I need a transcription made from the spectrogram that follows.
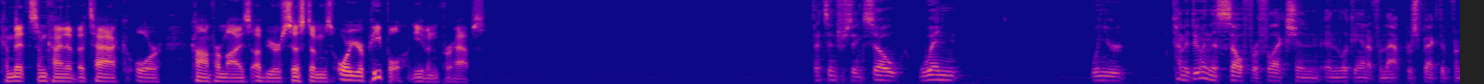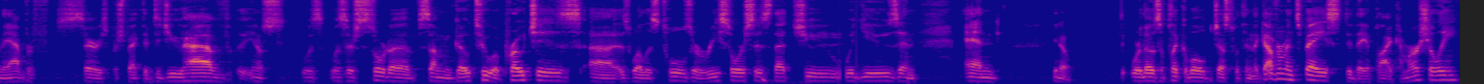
commit some kind of attack or compromise of your systems or your people, even perhaps. That's interesting. So when when you're kind of doing this self reflection and looking at it from that perspective, from the adversary's perspective, did you have, you know, was was there sort of some go to approaches uh, as well as tools or resources that you would use, and and you know, were those applicable just within the government space? Did they apply commercially?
